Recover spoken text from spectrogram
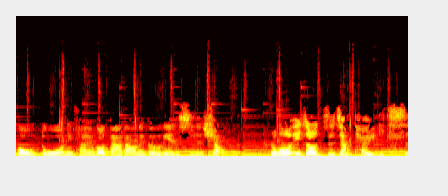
够多，你才能够达到那个练习的效果。如果我一周只讲台语一次，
